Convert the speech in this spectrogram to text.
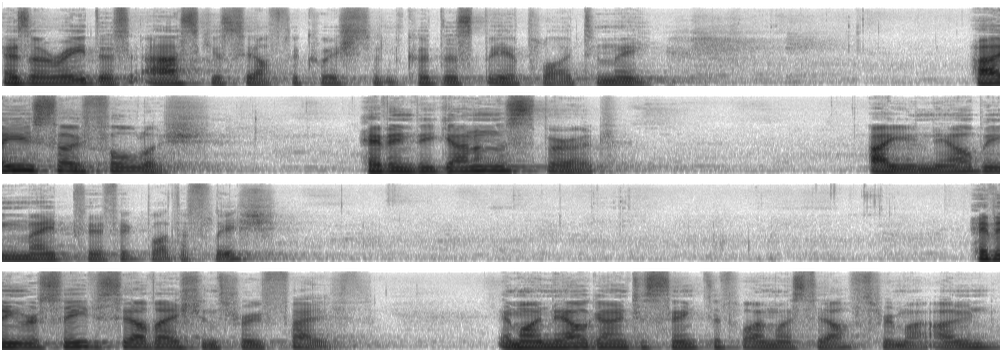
as I read this, ask yourself the question could this be applied to me? Are you so foolish? Having begun in the Spirit, are you now being made perfect by the flesh? Having received salvation through faith, am I now going to sanctify myself through my own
